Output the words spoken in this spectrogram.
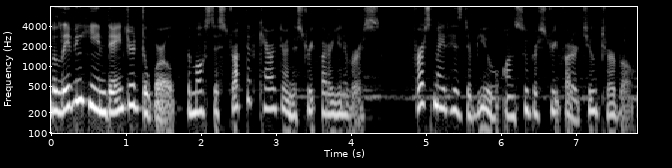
believing he endangered the world. The most destructive character in the Street Fighter universe first made his debut on Super Street Fighter II Turbo,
